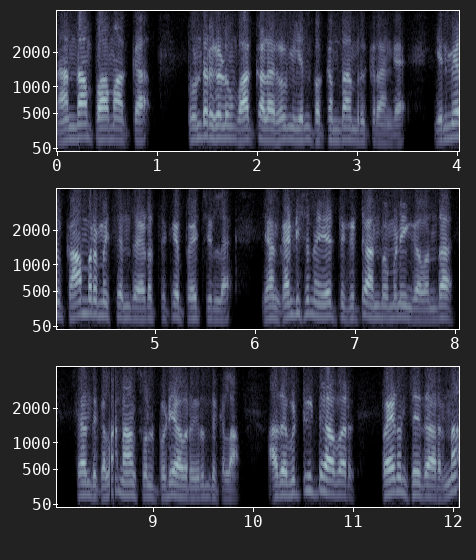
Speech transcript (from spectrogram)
நான் தான் பாமக. தொண்டர்களும் வாக்காளர்களும் என் பக்கம்தான் இருக்கிறாங்க. என்மேல் காம்ப்ரமைஸ் என்ற இடத்துக்கே பேச்சு இல்லை. என் கண்டிஷனை ஏற்றுக்கிட்டு அன்புமணி இங்கே வந்தால் சேர்ந்துக்கலாம். நான் சொல்படி அவர் இருந்துக்கலாம். அதை விட்டுட்டு அவர் பயணம் செய்தாருன்னா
